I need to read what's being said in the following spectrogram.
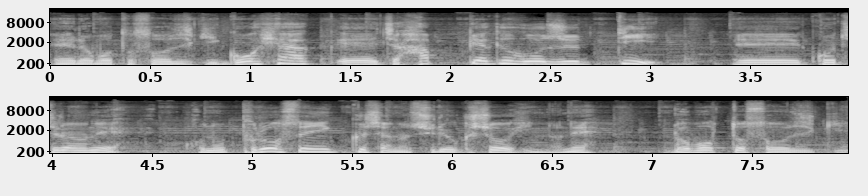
えーロボット掃除機。500、えーじゃあ 850T、えーこちらはねこのプロセニック社の主力商品のねロボット掃除機。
